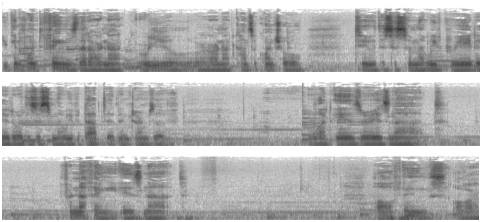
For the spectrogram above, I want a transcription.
You can point to things that are not real or are not consequential to the system that we've created or the system that we've adopted in terms of what is or is not. For nothing is not all things are.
